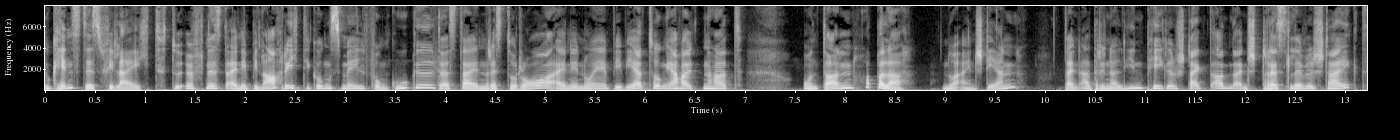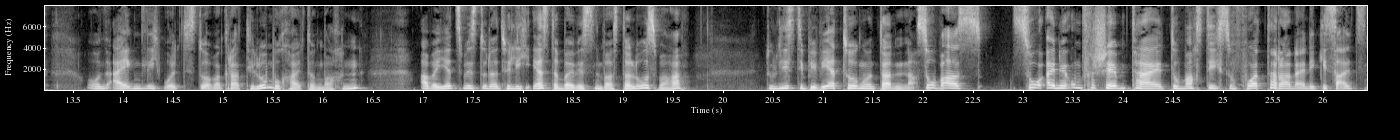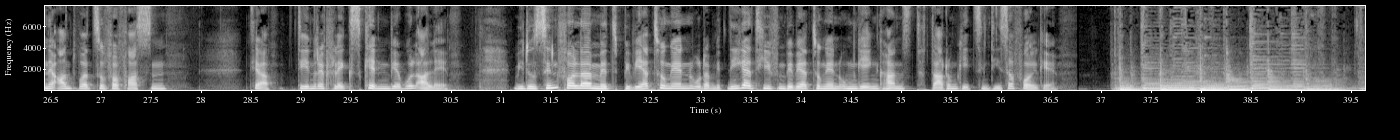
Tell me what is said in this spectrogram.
Du kennst es vielleicht. Du öffnest eine Benachrichtigungsmail von Google, dass dein Restaurant eine neue Bewertung erhalten hat und dann, hoppala, nur ein Stern. Dein Adrenalinpegel steigt an, dein Stresslevel steigt und eigentlich wolltest du aber gerade die Lohnbuchhaltung machen. Aber jetzt willst du natürlich erst einmal wissen, was da los war. Du liest die Bewertung und dann, na sowas, so eine Unverschämtheit, du machst dich sofort daran, eine gesalzene Antwort zu verfassen. Tja, den Reflex kennen wir wohl alle. Wie du sinnvoller mit Bewertungen oder mit negativen Bewertungen umgehen kannst, darum geht es in dieser Folge.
